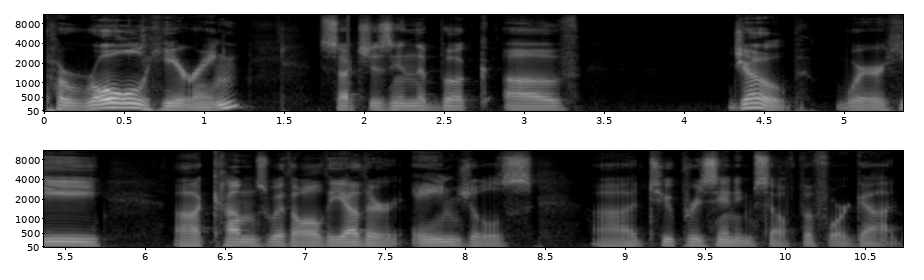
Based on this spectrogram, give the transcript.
parole hearing, such as in the book of Job, where he uh, comes with all the other angels uh, to present himself before God.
